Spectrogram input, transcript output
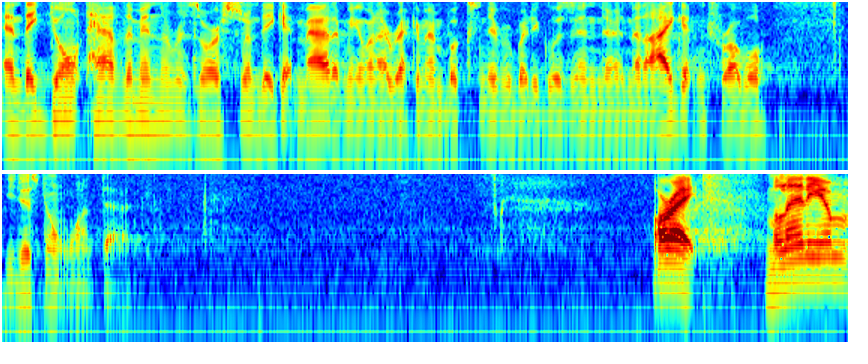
And they don't have them in the resource room. They get mad at me when I recommend books and everybody goes in there, and then I get in trouble. You just don't want that. All right, Millennium,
